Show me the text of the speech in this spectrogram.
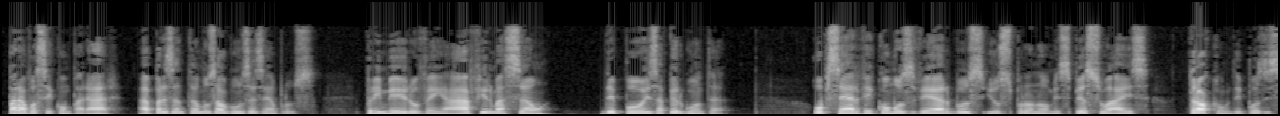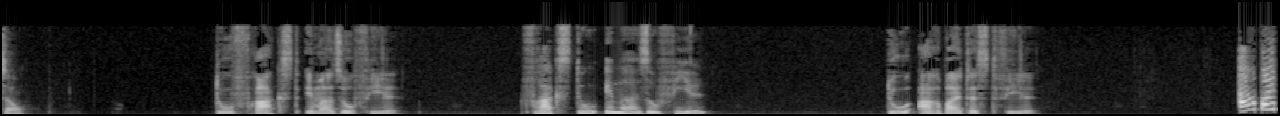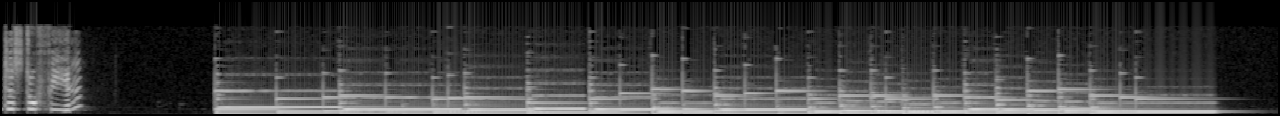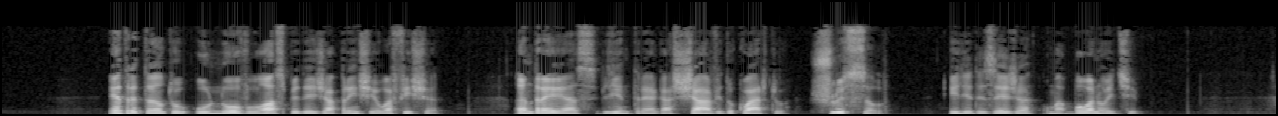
Para você comparar, apresentamos alguns exemplos. Primeiro vem a afirmação, depois a pergunta. Observe como os verbos e os pronomes pessoais trocam de posição. Du fragst immer so viel. Fragst du immer so viel? Du arbeitest viel. Arbeitest du viel? Entretanto, o novo hóspede já preencheu a ficha. Andreas lhe entrega a chave do quarto, Schlüssel e lhe deseja uma boa noite.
